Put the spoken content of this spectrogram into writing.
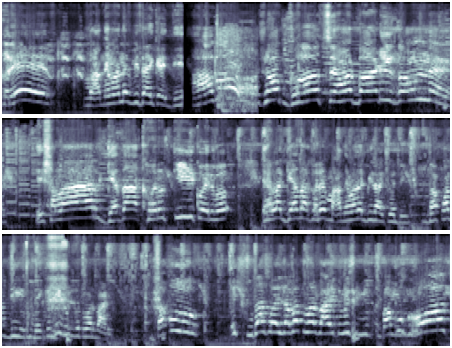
করে মানে মানে বিদায় কে দি হাবো, সব ঘোষ, আমার বাড়ি গমনে। এই শালার গেদা খর কি করব? এলা গেদা করে মানে মানে বিদায় করে দিই। সুদাপর দি দেখে দিই বুঝব তোমার বাড়ি। বাপু, এই সুদা চলে যাবা তোমার বাড়ি, তুমি বাপু ঘোষ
